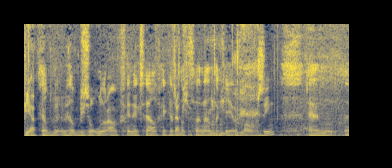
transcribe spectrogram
Ja. Heel, heel bijzonder ook, vind ik zelf. Ik heb Dank dat je. een aantal mm -hmm. keren mogen zien. En uh,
